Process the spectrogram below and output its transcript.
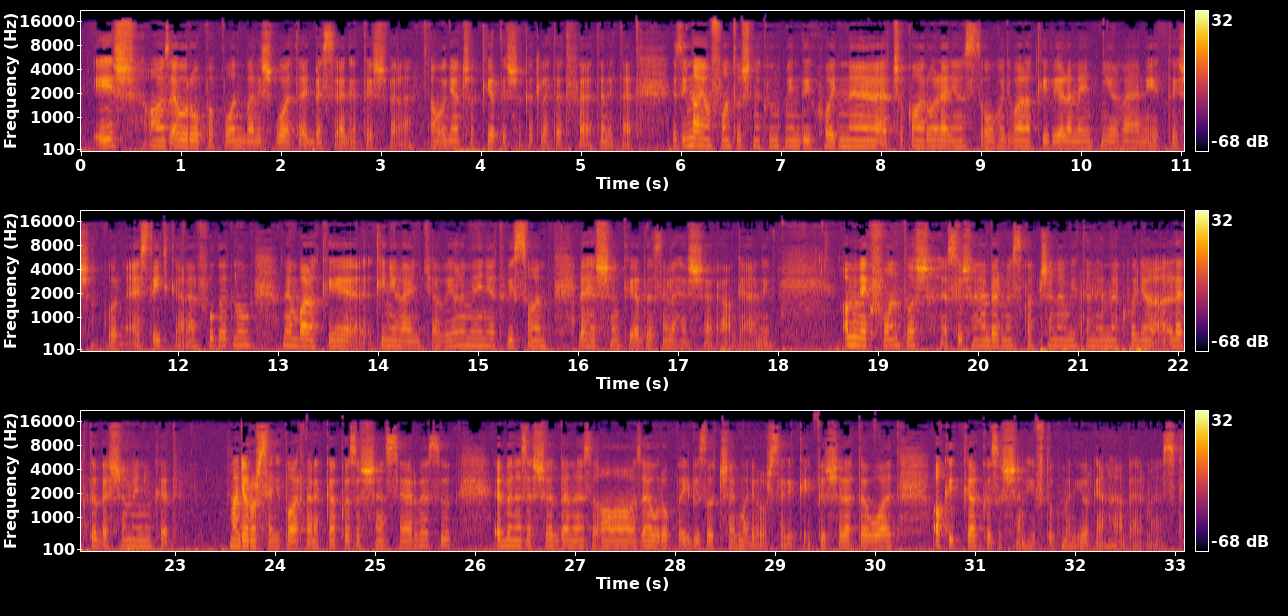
és az Európa Pontban is volt egy beszélgetés vele, ahogyan csak kérdéseket lehetett feltenni. Tehát ez így nagyon fontos nekünk mindig, hogy ne csak arról legyen szó, hogy valaki véleményt nyilvánít, és akkor ezt így kell elfogadnunk, hanem valaki kinyilvánítja a véleményet, viszont lehessen kérdezni, lehessen reagálni. Ami még fontos, ezt is a Habermas kapcsán említeném meg, hogy a legtöbb eseményünket magyarországi partnerekkel közösen szervezzük. Ebben az esetben ez az Európai Bizottság magyarországi képviselete volt, akikkel közösen hívtuk meg Jürgen Habermaszt.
